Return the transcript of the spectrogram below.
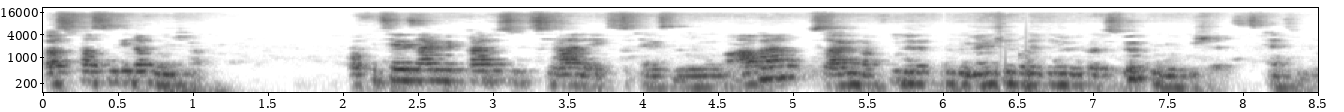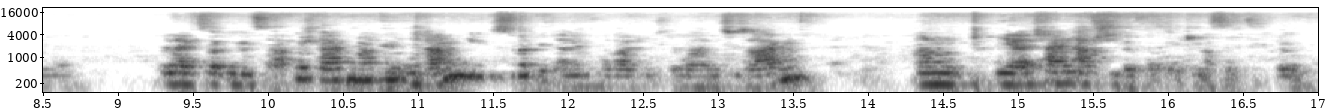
was fassen wir darunter? Offiziell sagen wir gerade soziale Existenzminimum, aber sagen auch viele, viele Menschen über das ökologische Existenzminimum. Vielleicht sollten wir uns dafür stark machen und dann gibt es wirklich an den Verwaltungsbehörden zu sagen, ähm, wir erteilen Abschiebeverbote nach 60 Stunden.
